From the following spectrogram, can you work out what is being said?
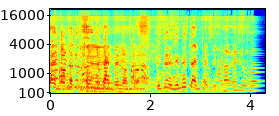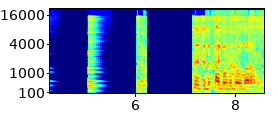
টাইম টাইম টাইম পাইছে। এনে যেন টাইম পাবো না মারা হবে না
